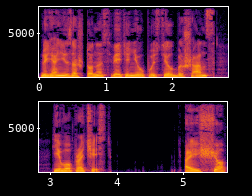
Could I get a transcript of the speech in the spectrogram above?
Но я ни за что на свете не упустил бы шанс его прочесть. А еще,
